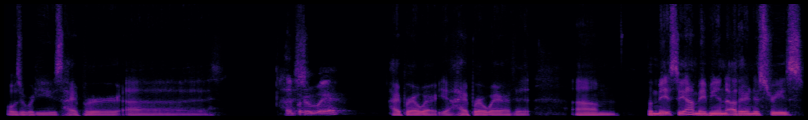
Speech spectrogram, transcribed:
what was the word you use? Hyper. Uh, hyper aware hyper aware yeah hyper aware of it um but may, so yeah maybe in other industries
